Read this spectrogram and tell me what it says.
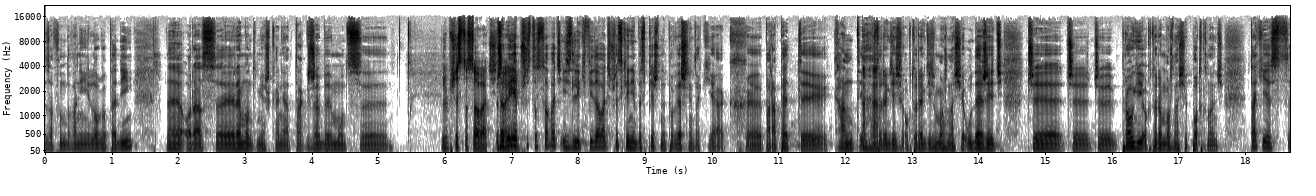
zafundowanie jej logopedii oraz remont mieszkania, tak żeby móc Żeby przystosować. Żeby je przystosować i zlikwidować wszystkie niebezpieczne powierzchnie, takie jak e, parapety, kanty, Aha. które gdzieś, o które gdzieś można się uderzyć, czy, czy, czy progi, o które można się potknąć. Taki jest e,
